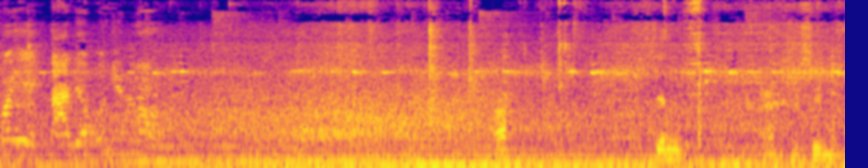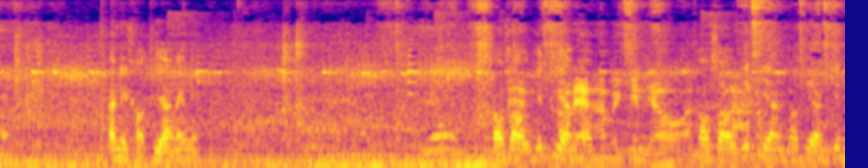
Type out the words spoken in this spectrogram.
ก็เอกตาเดียวก็เห็นเราฮะกินนะเดี๋ยวซิมมันก่อนอันนี้ข้าวเที่ยงนี่นี่ยุ่งข้าวเช้ากินเที่ยงแรข้ากวเอาไปกินแถวข้าวเช้ากินเที่ยงข้าวเที่ยงกิน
